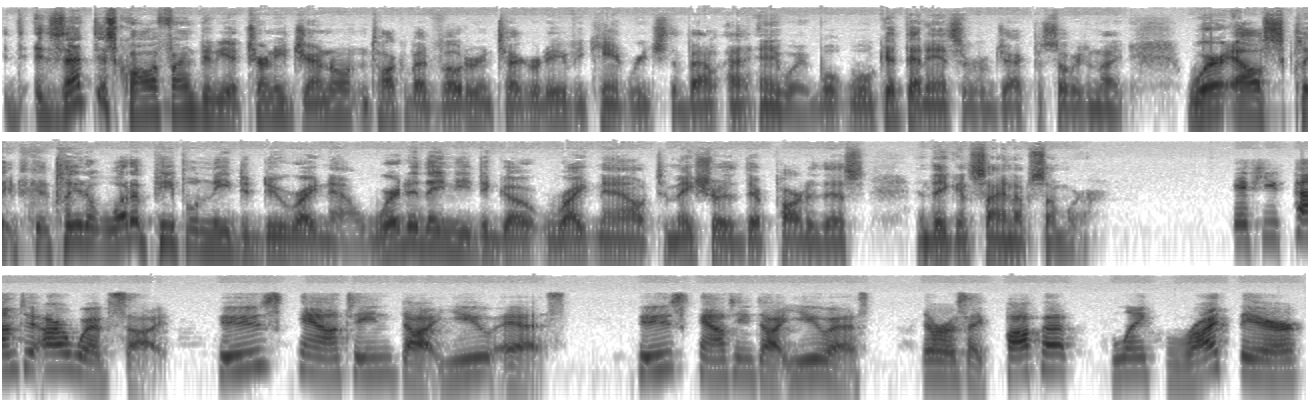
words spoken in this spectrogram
Does that disqualify him to be attorney general and talk about voter integrity if he can't reach the ballot? Uh, anyway, we'll, we'll get that answer from Jack Posobiec tonight. Where else, Cleta, what do people need to do right now? Where do they need to go right now to make sure that they're part of this and they can sign up somewhere? If you come to our website, who'scounting.us, who'scounting.us, there is a pop up link right there.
